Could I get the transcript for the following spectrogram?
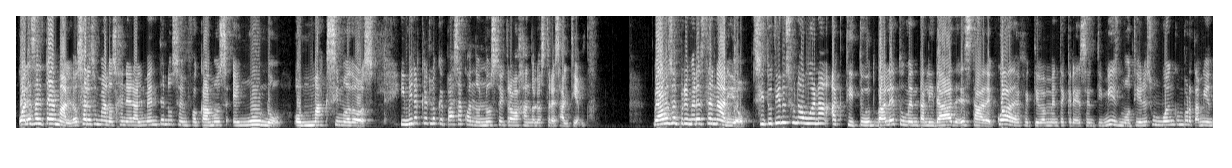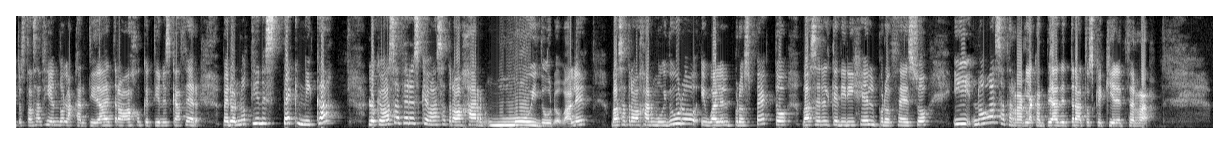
¿Cuál es el tema? Los seres humanos generalmente nos enfocamos en uno o máximo dos. Y mira qué es lo que pasa cuando no estoy trabajando los tres al tiempo. Veamos el primer escenario. Si tú tienes una buena actitud, ¿vale? Tu mentalidad está adecuada, efectivamente crees en ti mismo, tienes un buen comportamiento, estás haciendo la cantidad de trabajo que tienes que hacer, pero no tienes técnica, Lo que vas a hacer es que vas a trabajar muy duro, ¿vale? Vas a trabajar muy duro, igual el prospecto va a ser el que dirige el proceso y no vas a cerrar la cantidad de tratos que quiere cerrar.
